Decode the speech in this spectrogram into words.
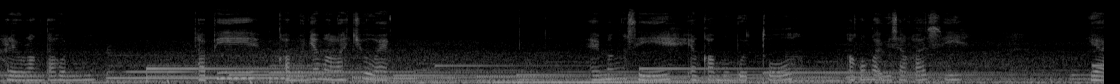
hari ulang tahunmu. Tapi kamunya malah cuek. Emang sih yang kamu butuh, aku gak bisa kasih. Ya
